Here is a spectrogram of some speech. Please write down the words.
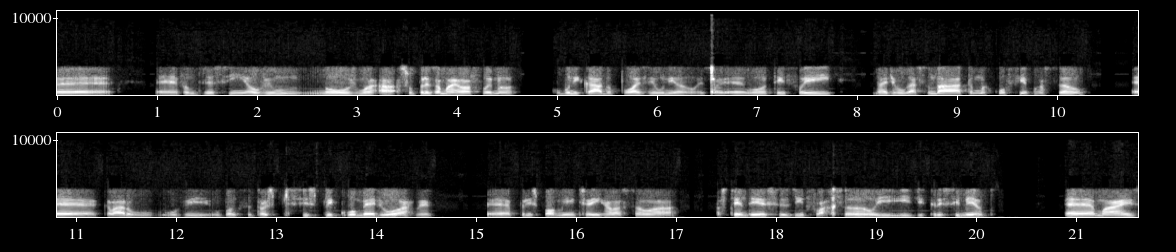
é, é, vamos dizer assim, houve um, não houve uma, a surpresa maior foi no comunicado pós-reunião. É, ontem foi, na divulgação da ata, uma confirmação. É, claro, houve, o Banco Central se explicou melhor, né? É, principalmente em relação às tendências de inflação e, e de crescimento. É, mas,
